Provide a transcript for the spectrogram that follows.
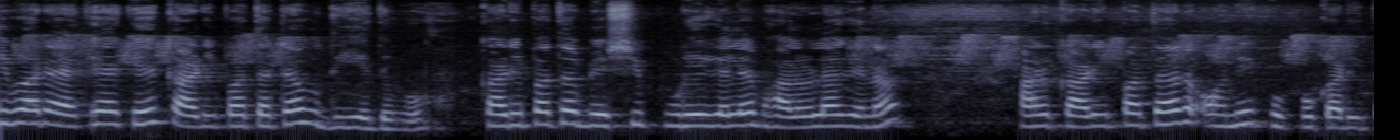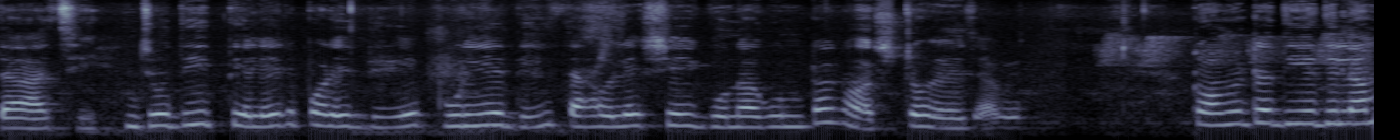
এবার একে একে কারি পাতাটাও দিয়ে দেব। কারি পাতা বেশি পুড়ে গেলে ভালো লাগে না, আর কারি পাতার অনেক উপকারিতা আছে। যদি তেলের পরে দিয়ে পুড়িয়ে দিই, তাহলে সেই গুণাগুণটা নষ্ট হয়ে যাবে। টমেটো দিয়ে দিলাম।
